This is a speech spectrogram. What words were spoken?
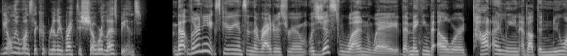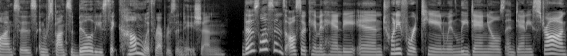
the only ones that could really write the show were lesbians. That learning experience in the writer's room was just one way that making the L word taught Ilene about the nuances and responsibilities that come with representation. Those lessons also came in handy in 2014 when Lee Daniels and Danny Strong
